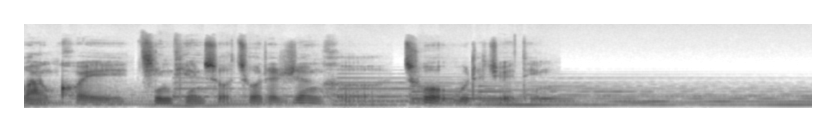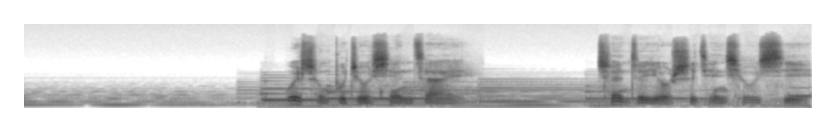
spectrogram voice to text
挽回今天所做的任何错误的决定。为什么不就现在，趁着有时间休息，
